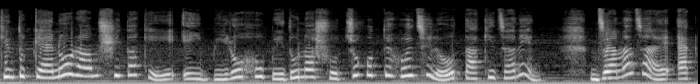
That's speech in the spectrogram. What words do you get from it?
কিন্তু কেন রাম সীতাকে এই বিরহ বেদনা সহ্য করতে হয়েছিল তা কি জানেন? জানা যায় এক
